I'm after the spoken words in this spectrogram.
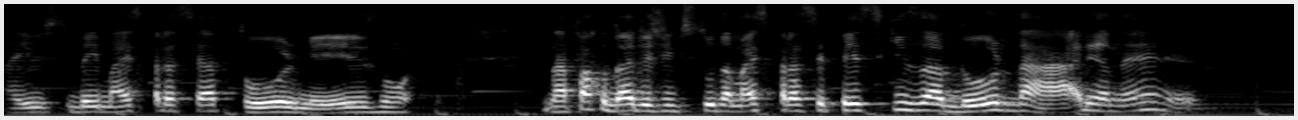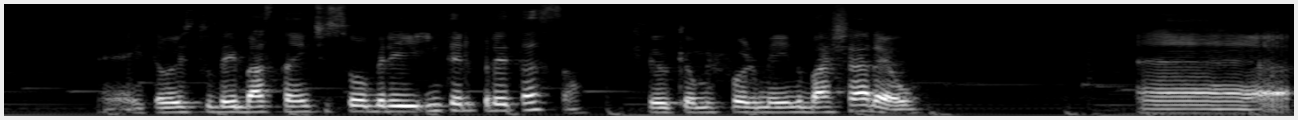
Aí eu estudei mais para ser ator mesmo, na faculdade a gente estuda mais para ser pesquisador da área, né? É, então eu estudei bastante sobre interpretação, que foi o que eu me formei no bacharel. É,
